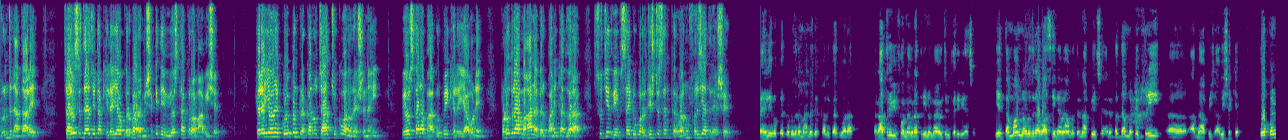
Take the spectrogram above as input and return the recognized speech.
વૃંદના તાલે ચાલીસ હજાર જેટલા ખેલૈયાઓ ગરબા રમી શકે તેવી વ્યવસ્થા કરવામાં આવી છે. ખેલૈયાઓને કોઈપણ પ્રકારનો ચાર્જ ચૂકવવાનો રહેશે નહીં. વ્યવસ્થાના ભાગરૂપે ખેલૈયાઓને વડોદરા મહાનગરપાલિકા દ્વારા સૂચિત વેબસાઇટ ઉપર રજીસ્ટ્રેશન કરવાનું ફરજિયાત રહેશે. પહેલી વખત વડોદરા મહાનગરપાલિકા દ્વારા રાત્રિ બિફોર નવરાત્રીનું આયોજન કરી રહ્યા છે એ તમામ વડોદરા વાસીને અમે આમંત્રણ આપીએ છીએ અને બધા માટે ફ્રી અમે આપી આવી શકીએ. તો પણ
